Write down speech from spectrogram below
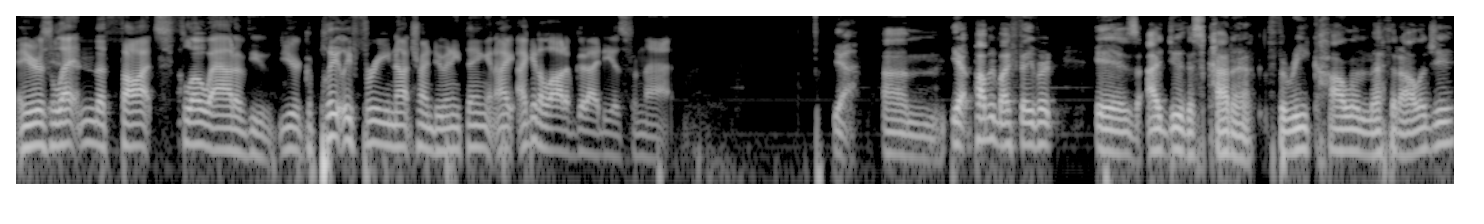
And you're just letting the thoughts flow out of you. You're completely free, not trying to do anything. And I, I get a lot of good ideas from that. yeah, um, yeah. Probably my favorite is I do this kind of three column methodology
